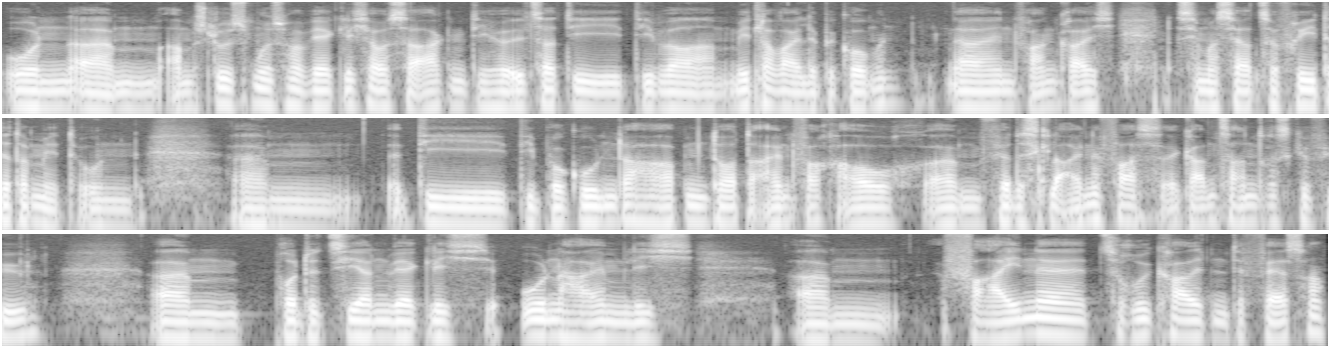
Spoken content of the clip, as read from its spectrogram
Und ähm, am Schluss muss man wirklich auch sagen, die Hölzer, die, die wir mittlerweile bekommen äh, in Frankreich, da sind wir sehr zufrieden damit. Und ähm, die, die Burgunder haben dort einfach auch ähm, für das kleine Fass ganz ganz anderes Gefühl. Ähm, produzieren wirklich unheimlich ähm, feine, zurückhaltende Fässer,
